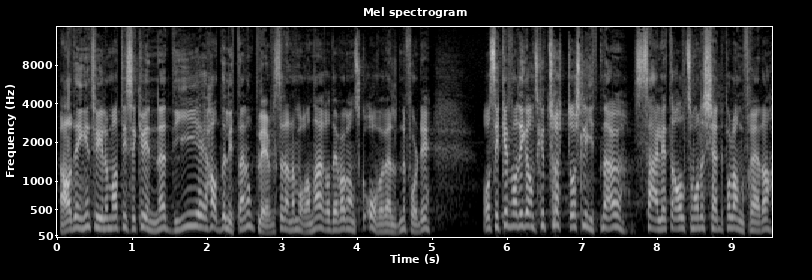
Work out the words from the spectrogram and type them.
Det er ingen tvil om at Disse kvinnene de hadde litt av en opplevelse denne morgenen. her, og Det var ganske overveldende for dem. Og Sikkert var de ganske trøtte og slitne òg, særlig etter alt som hadde skjedd på langfredag.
